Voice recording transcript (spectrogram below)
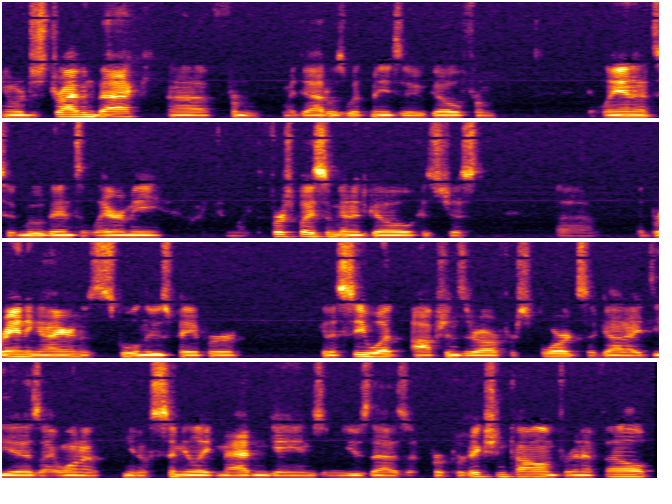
you know, we're just driving back uh, from my dad was with me to go from Atlanta to move into Laramie. Like the first place I'm going to go is just uh, the Branding Iron, a school newspaper. Going to see what options there are for sports. I've got ideas. I want to you know simulate Madden games and use that as a for prediction column for NFL.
